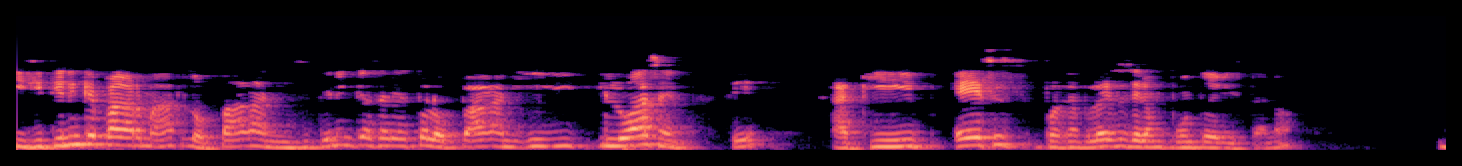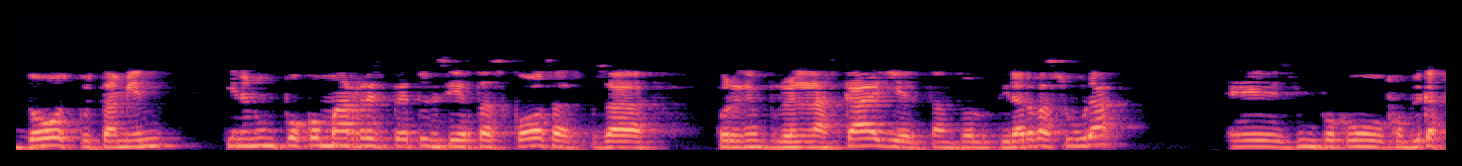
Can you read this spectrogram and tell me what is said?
Y si tienen que pagar más, lo pagan. Y si tienen que hacer esto, lo pagan. Y, lo hacen, ¿sí? Aquí, ese es, por ejemplo, ese sería un punto de vista, ¿no? Dos, pues también tienen un poco más respeto en ciertas cosas. O sea, por ejemplo, en las calles, tan solo tirar basura es un poco complicado.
